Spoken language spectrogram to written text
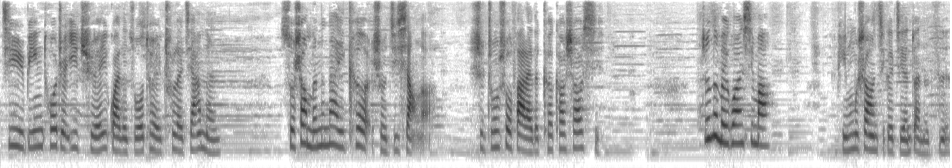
金宇斌拖着一瘸一拐的左腿出了家门。锁上门的那一刻手机响了是钟硕发来的科考消息。真的没关系吗？屏幕上几个简短的字。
